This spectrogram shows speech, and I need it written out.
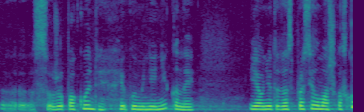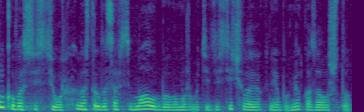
э, с уже покойной игуменей Никоной. Я у нее тогда спросила, Машка, а сколько у вас сестер? Нас тогда совсем мало было, может быть, и 10 человек не было. Мне казалось, что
